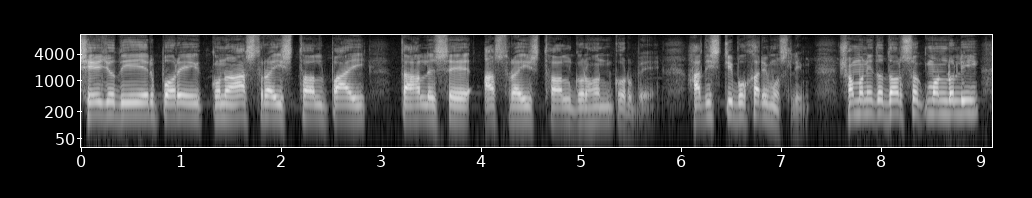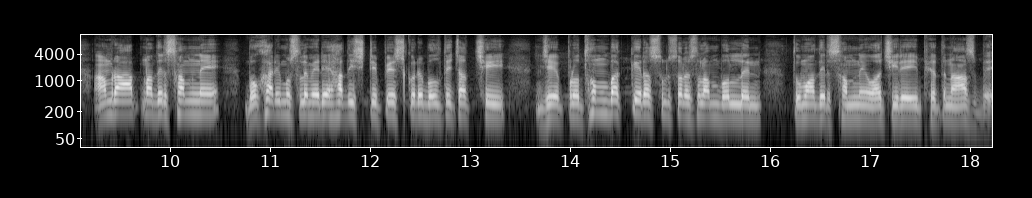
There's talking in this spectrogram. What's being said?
সে যদি এরপরে কোনো আশ্রয়স্থল পায়, তাহলে সে আশ্রয়স্থল গ্রহণ করবে। হাদিসটি বোখারি মুসলিম। সম্মানিত দর্শক মণ্ডলী, আমরা আপনাদের সামনে বোখারি মুসলিমের এই হাদিসটি পেশ করে বলতে চাচ্ছি যে, প্রথম বাক্যে রাসুল সাল্লাহ সাল্লাম বললেন, তোমাদের সামনে অচিরে এই ফেতনা আসবে।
